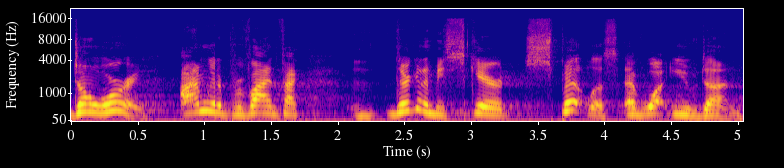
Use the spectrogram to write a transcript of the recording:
Don't worry, I'm going to provide. In fact, they're going to be scared spitless of what you've done.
